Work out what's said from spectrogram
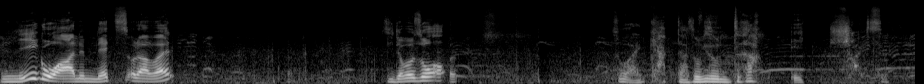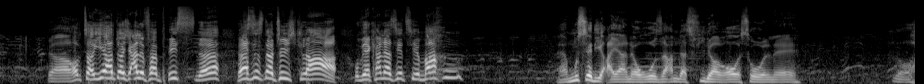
Lego an im Netz oder was? Sieht aber so aus. So ein Kack da, so wie so ein Drachen. Ey, Scheiße. Ja, Hauptsache ihr habt euch alle verpisst, ne? Das ist natürlich klar. Und wer kann das jetzt hier machen? Er muss ja die Eier in der Hose haben, das Fieder rausholen, ey. So.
